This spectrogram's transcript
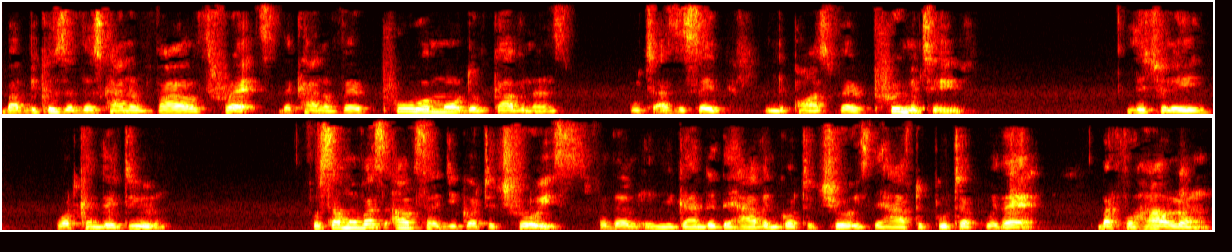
But because of those kind of vile threats, the kind of very poor mode of governance, which as I said in the past, very primitive, literally, what can they do? For some of us outside, you got a choice. For them in Uganda, they haven't got a choice. They have to put up with it. But for how long?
